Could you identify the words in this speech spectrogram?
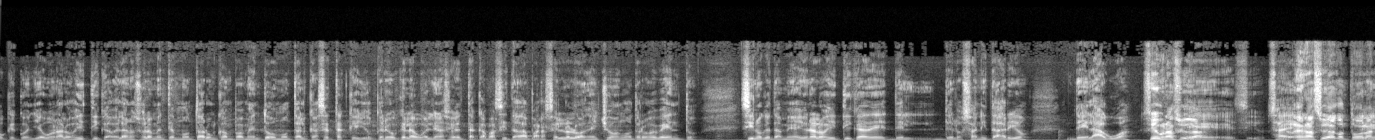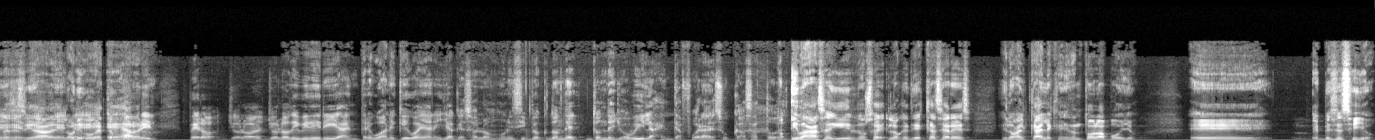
porque conlleva una logística, ¿verdad? No solamente es montar un campamento o montar casetas, que yo creo que la Guardia Nacional está capacitada para hacerlo, lo han hecho en otros eventos, sino que también hay una logística de, los sanitarios, del agua. Sí, es una ciudad. Eh, eh, sí, o sea, Es una ciudad con todas las eh, necesidades. eh, Lo único que es es abrir, pero yo lo, yo lo dividiría entre Guánica y Guayanilla, que son los municipios donde, donde yo vi la gente afuera de sus casas todo Y van a seguir. Entonces, lo que tienes que hacer es, y los alcaldes que necesitan todo el apoyo, eh, es bien sencillo.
